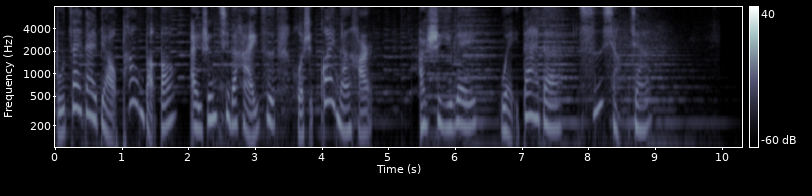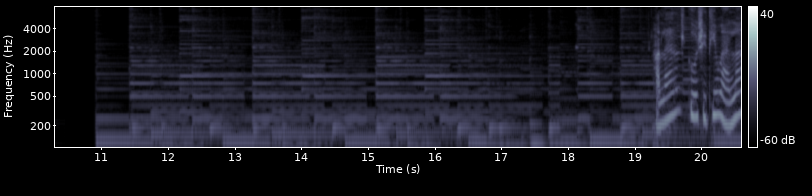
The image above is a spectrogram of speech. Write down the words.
不再代表胖宝宝、爱生气的孩子或是怪男孩，而是一位伟大的思想家。好了，故事听完了，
